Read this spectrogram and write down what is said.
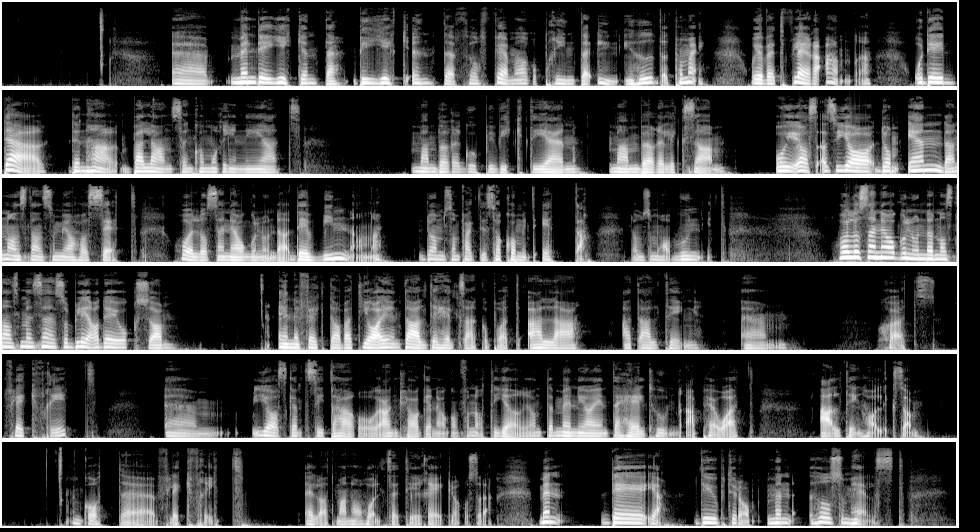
Uh, men det gick inte. Det gick inte för fem öre att printa in i huvudet på mig. Och jag vet flera andra. Och det är där den här balansen kommer in i att man börjar gå upp i vikt igen, man börjar liksom... Och jag, alltså jag, de enda någonstans som jag har sett håller sig någorlunda, det är vinnarna. De som faktiskt har kommit etta, de som har vunnit. Håller sig någorlunda någonstans, men sen så blir det också en effekt av att jag är inte alltid helt säker på att alla, att allting um, sköts fläckfritt. Um, jag ska inte sitta här och anklaga någon för något, det gör jag inte, men jag är inte helt hundra på att allting har liksom gått uh, fläckfritt. Eller att man har hållit sig till regler och sådär. Men det, ja, det är upp till dem. Men hur som helst,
